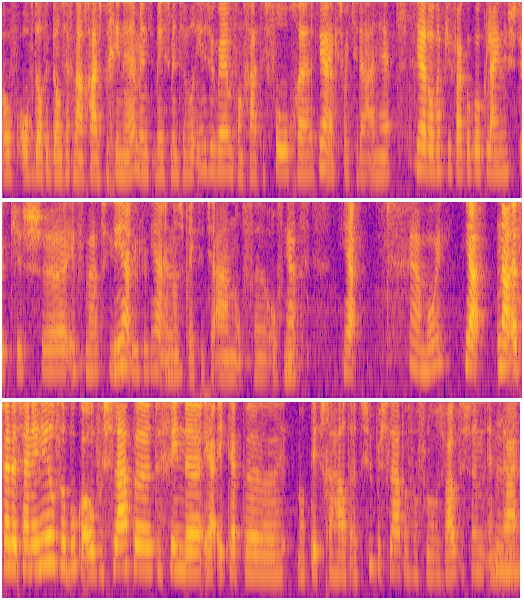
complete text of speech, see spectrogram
Of, of dat ik dan zeg, nou ga eens beginnen. Hè. meeste mensen hebben wel Instagram. Van ga het eens volgen. Kijk eens wat je daaraan hebt. Ja, dan heb je vaak ook wel kleine stukjes uh, informatie ja, natuurlijk. Ja, en dan spreekt het je aan of, uh, of niet. Ja. Ja, mooi. Ja, nou en verder zijn er heel veel boeken over slapen te vinden. Ja, ik heb uh, wat tips gehaald uit Superslapen van Floris Woutersen. En mm. daar,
